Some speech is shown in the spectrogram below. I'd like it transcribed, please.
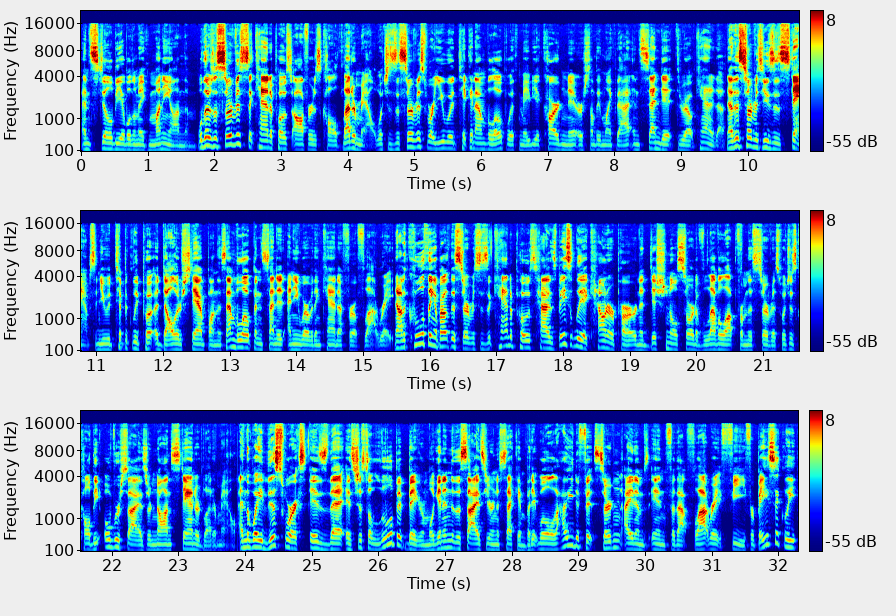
and still be able to make money on them? Well, there's a service that Canada Post offers called Letter Mail, which is a service where you would take an envelope with maybe a card in it or something like that and send it throughout Canada. Now, this service uses stamps, and you would typically put a dollar stamp on this envelope and send it anywhere within Canada for a flat rate. Now, the cool thing about this service is that Canada Post has basically a counterpart or an additional sort of level up from this service, which is called the oversized or non-standard letter mail. And the way this works is that it's just a little bit bigger, and we'll get into the size here in a second, but it will allow you to fit certain items in for that flat rate fee for basically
